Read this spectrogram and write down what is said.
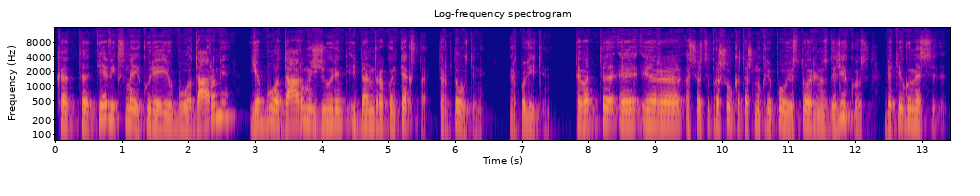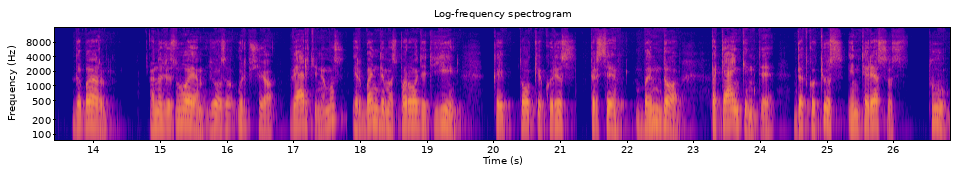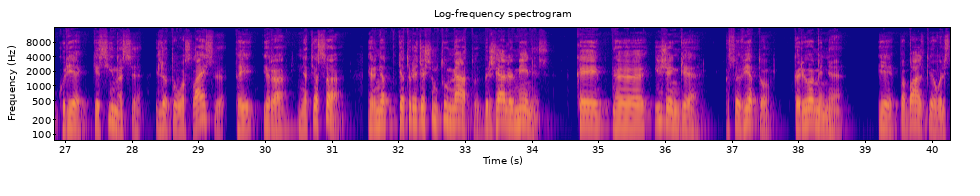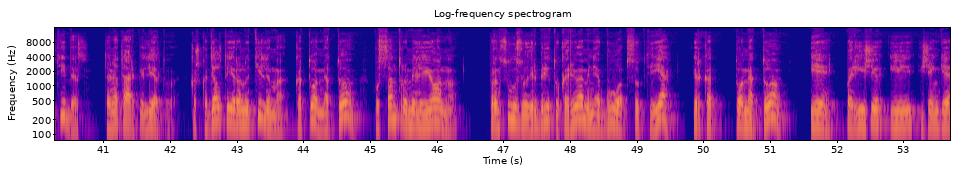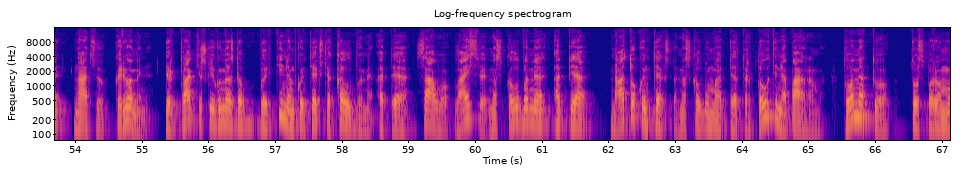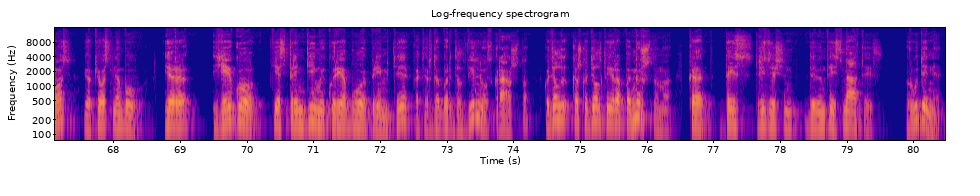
kad tie veiksmai, kurie jau buvo daromi, jie buvo daromi žiūrint į bendrą kontekstą, tarptautinį ir politinį. Tai vad e, ir aš atsiprašau, kad aš nukrypau į istorinius dalykus, bet jeigu mes dabar analizuojam Juozo Urpšio vertinimus ir bandymas parodyti jį kaip tokį, kuris tarsi bando patenkinti bet kokius interesus tų, kurie kesinasi į Lietuvos laisvę, tai yra netiesa. Ir net 40 metų, birželio mėnesį, kai e, įžengė sovietų kariuomenė į Pabaltijo valstybės, tame tarp į Lietuvą, kažkodėl tai yra nutilima, kad tuo metu pusantro milijono prancūzų ir britų kariuomenė buvo apsuptyje ir kad tuo metu į Paryžių įžengė nacijų kariuomenė. Ir praktiškai, jeigu mes dabartiniam kontekste kalbame apie savo laisvę, mes kalbame apie NATO kontekstą, mes kalbame apie tarptautinę paramą. Tuo metu tos paramos jokios nebuvo. Ir jeigu tie sprendimai, kurie buvo priimti, kad ir dabar dėl Vilniaus krašto, kodėl, kažkodėl tai yra pamirštama, kad tais 39 metais rūdienį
